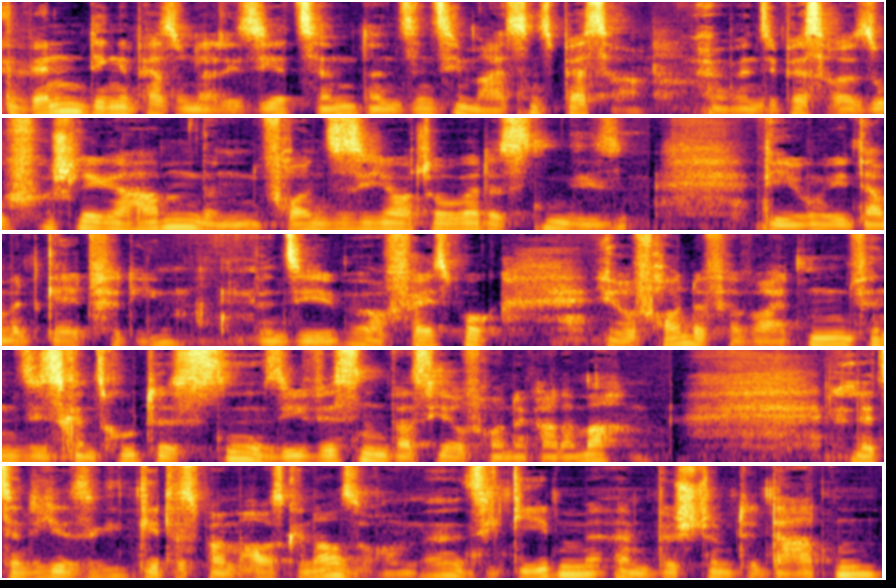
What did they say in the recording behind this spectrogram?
Wenn Dinge personalisiert sind, dann sind sie meistens besser. Wenn sie bessere Suchvorschläge haben, dann freuen sie sich auch darüber, dass die, die irgendwie damit Geld verdienen. Wenn sie auf Facebook ihre Freunde verwalten, finden sie es ganz gut, dass sie wissen, was ihre Freunde gerade machen letztendlich geht es beim Haus genauso rum. Sie geben bestimmte Daten,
